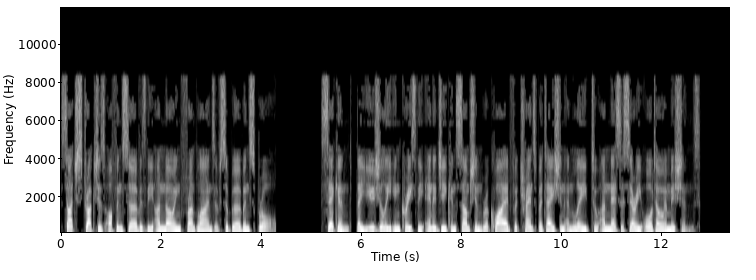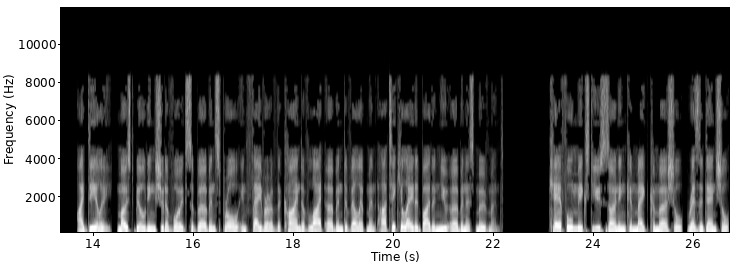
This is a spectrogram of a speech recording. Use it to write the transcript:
such structures often serve as the unknowing front lines of suburban sprawl. Second, they usually increase the energy consumption required for transportation and lead to unnecessary auto emissions. Ideally, most buildings should avoid suburban sprawl in favor of the kind of light urban development articulated by the new urbanist movement. Careful mixed-use zoning can make commercial, residential,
